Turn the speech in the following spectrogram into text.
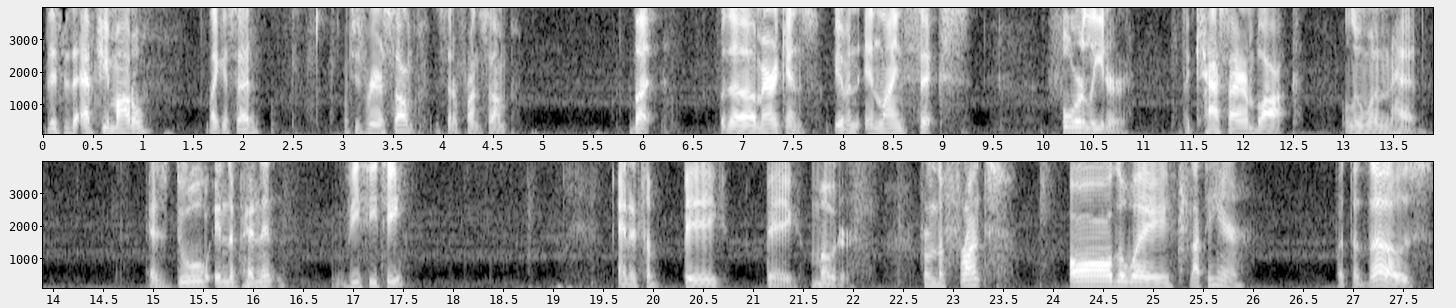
This is the FG model, like I said, which is rear sump instead of front sump. But for the Americans, we have an inline six, four liter, the cast iron block, aluminum head. As dual independent VCT, and it's a big, big motor. From the front all the way, not to here, but to those,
